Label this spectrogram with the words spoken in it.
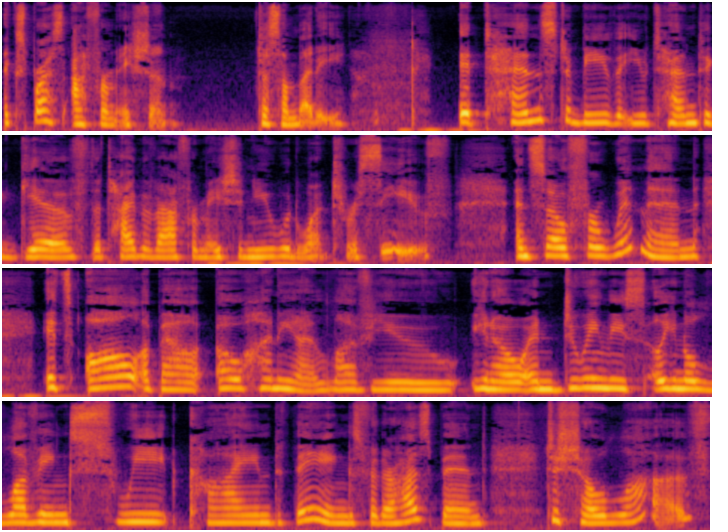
express affirmation to somebody, it tends to be that you tend to give the type of affirmation you would want to receive. And so for women, it's all about, oh, honey, I love you, you know, and doing these, you know, loving, sweet, kind things for their husband to show love.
